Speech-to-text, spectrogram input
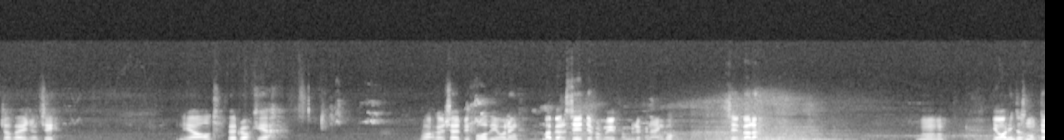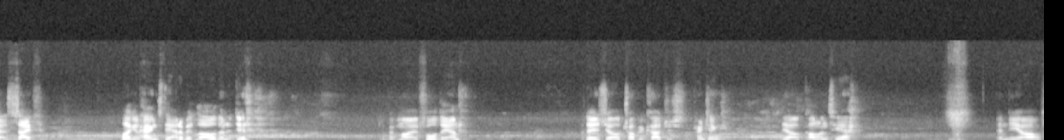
Job agency. The old bedrock here. Like I showed before, the awning. Might be able to see it differently from a different angle. See it better. Hmm. The awning doesn't look that safe. Like it hangs down a bit lower than it did. It might fall down. There's the old Tropic cartridge printing. The old Collins here. And the old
